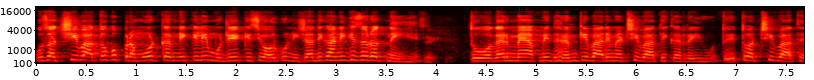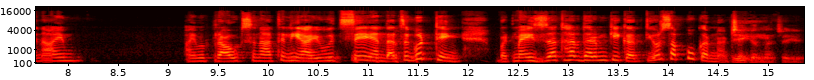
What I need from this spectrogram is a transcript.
उस अच्छी बातों को प्रमोट करने के लिए मुझे किसी और को नीचा दिखाने की ज़रूरत नहीं है। Exactly. तो अगर मैं अपने धर्म के बारे में अच्छी बातें कर रही हूँ तो ये तो अच्छी बात है ना। I am I am a proud Sanatani I would say and that's a good thing but मैं इज़्ज़त हर धर्म की करती हूँ और सबको करना चाहिए। करना चाहिए।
